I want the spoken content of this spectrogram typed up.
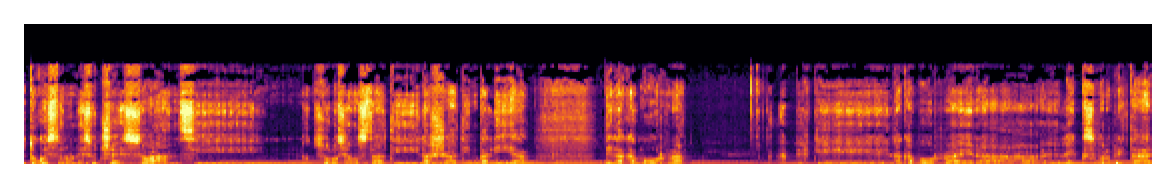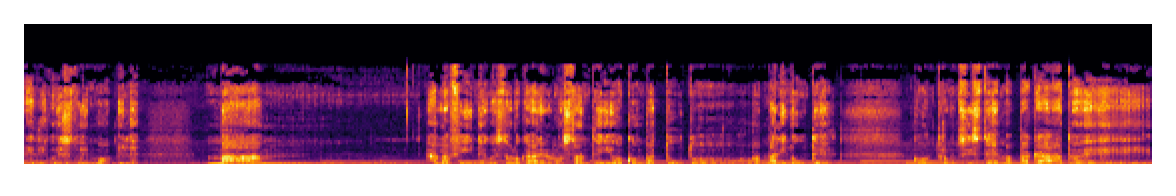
Tutto questo non è successo, anzi non solo siamo stati lasciati in balia della Camorra, perché la Caborra era l'ex proprietario di questo immobile, ma alla fine questo locale, nonostante io ho combattuto a mani nude contro un sistema bacato e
